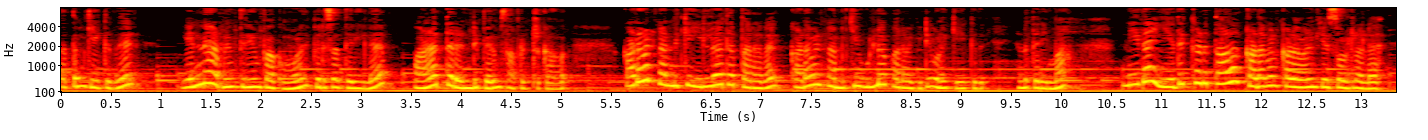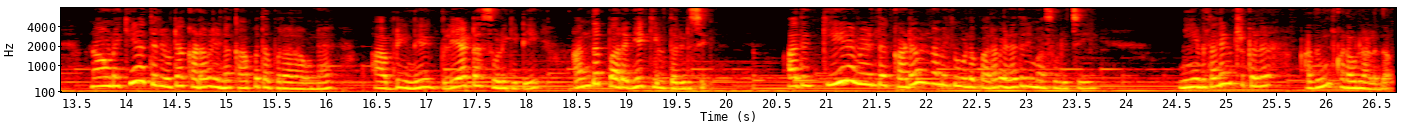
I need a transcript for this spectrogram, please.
சத்தம் கேட்குது என்ன அப்படின்னு திரும்பி பார்க்கும்போது பெருசாக தெரியல. பழத்தை ரெண்டு பேரும் சாப்பிட்டுட்டு இருக்காங்க. கடவுள் நம்பிக்கை இல்லாத பறவை கடவுள் நம்பிக்கை உள்ள பறவைக்கிட்டே உனக்கு கேட்குது என்ன தெரியுமா? நீ தான் எதுக்கெடுத்தாலும் கடவுள் கடவுள்னு கே சொல்கிறல நான் உனக்கு கீழே தள்ளி விட்டா கடவுள் என்ன காப்பாற்ற போகிறாரா உன்னை? அப்படின்னு விளையாட்டாக சொல்லிக்கிட்டே அந்த பறவையை கீழே தள்ளிடுச்சு. அது கீழே விழுந்த கடவுள் நம்பிக்கை உள்ள பறவை என்ன தெரியுமா சொல்லிச்சு? நீ என்னை தள்ளி விட்டுருக்கல அதுவும் கடவுளால் தான்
